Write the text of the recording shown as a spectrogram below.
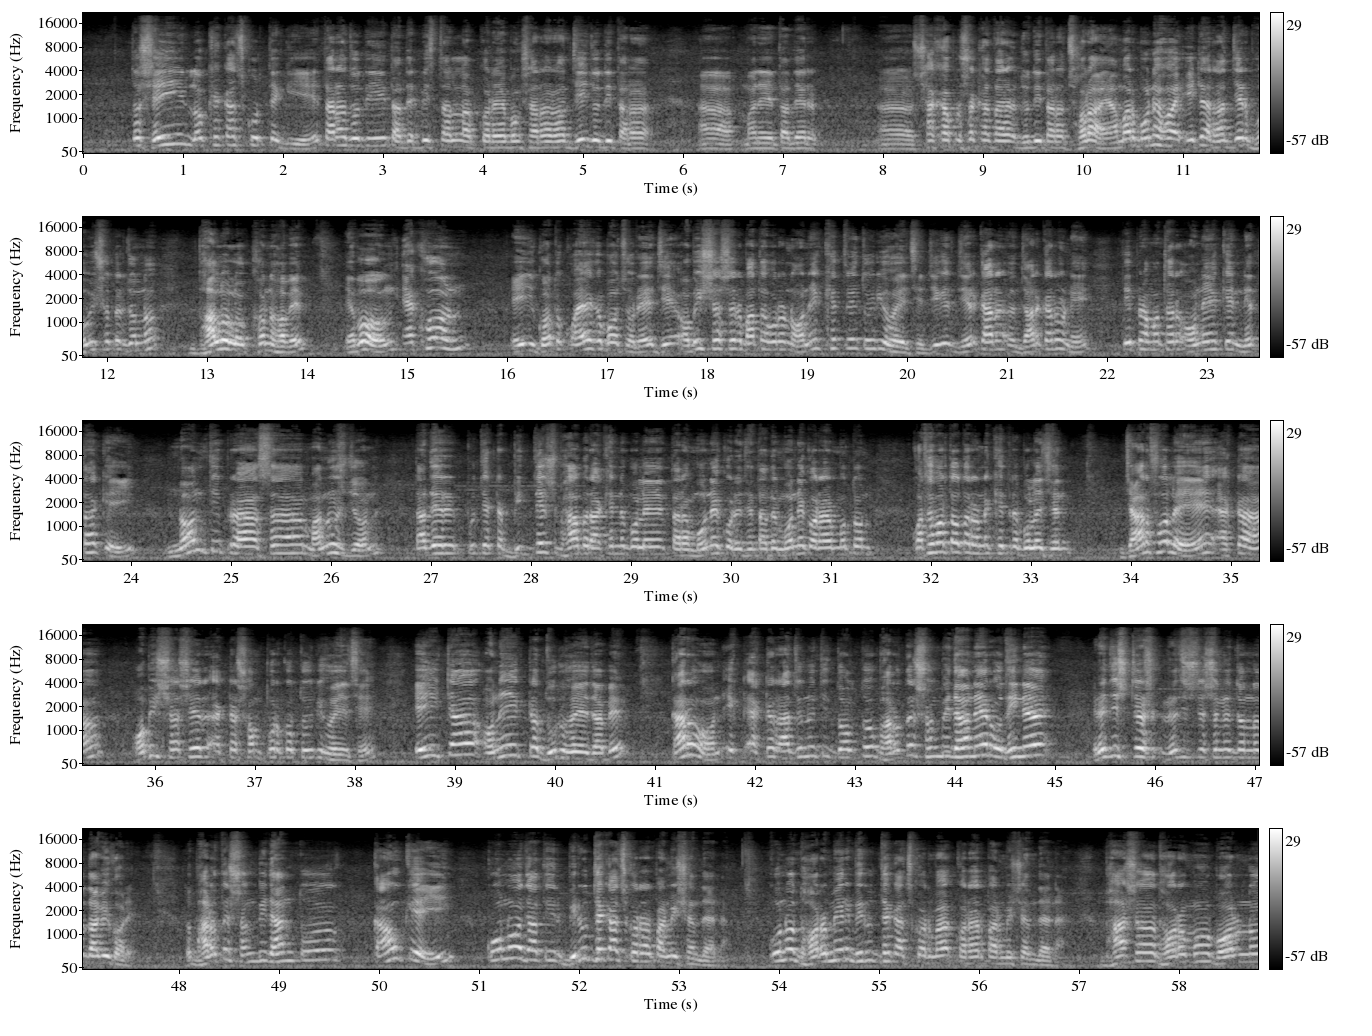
তো সেই লক্ষ্যে কাজ করতে গিয়ে তারা যদি তাদের বিস্তার লাভ করে এবং সারা রাজ্যেই যদি তারা মানে তাদের শাখা প্রশাখা তারা, যদি তারা ছড়ায়, আমার মনে হয় এটা রাজ্যের ভবিষ্যতের জন্য ভালো লক্ষণ হবে। এবং এখন এই গত কয়েক বছরে যে অবিশ্বাসের বাতাবরণ অনেক ক্ষেত্রেই তৈরি হয়েছে, যে, যের কার- যার কারণে তিপ্রামাথার অনেক নেতাকেই নন তিপ্রাসা মানুষজন তাদের প্রতি একটা বিদ্বেষ ভাব রাখেন বলে তারা মনে করেছেন, তাদের মনে করার মতন কথাবার্তাও তারা অনেক ক্ষেত্রে বলেছেন। যার ফলে একটা অবিশ্বাসের একটা সম্পর্ক তৈরি হয়েছে। এইটা অনেকটা দূর হয়ে যাবে। কারণ এক- একটা রাজনৈতিক দল তো ভারতের সংবিধানের অধীনে রেজিস্ট্রেশন রেজিস্ট্রেশনের জন্য দাবি করে। তো ভারতের সংবিধান তো কাউকেই কোনো জাতির বিরুদ্ধে কাজ করার পারমিশন দেয় না। কোনো ধর্মের বিরুদ্ধে কাজ করার পারমিশন দেয় না। ভাষা, ধর্ম, বর্ণ,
